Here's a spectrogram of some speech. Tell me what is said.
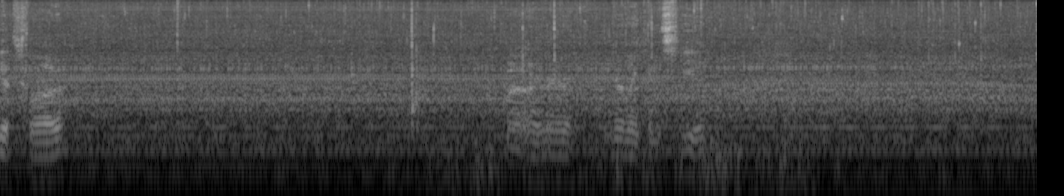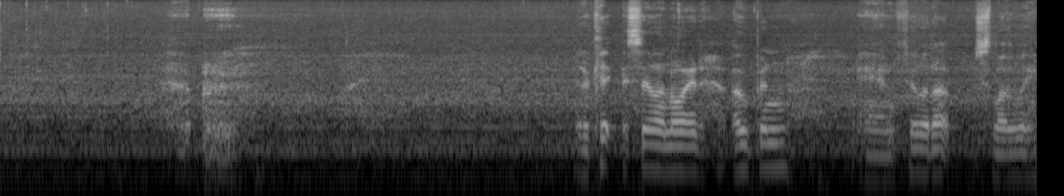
gets low. I really can see it. It'll kick the solenoid open and fill it up slowly.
